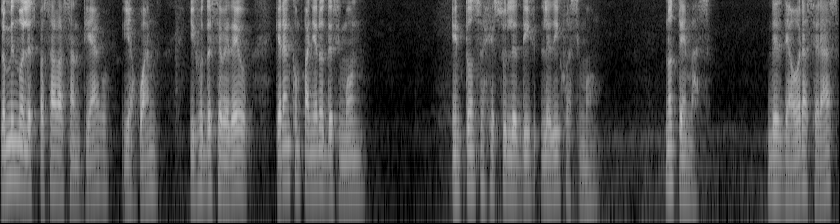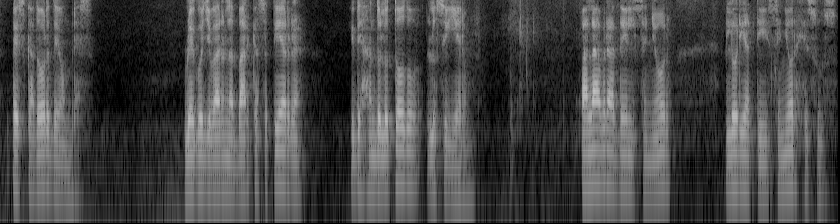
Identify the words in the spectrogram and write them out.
Lo mismo les pasaba a Santiago y a Juan, hijos de Zebedeo, que eran compañeros de Simón. Entonces Jesús le, le dijo a Simón, No temas, desde ahora serás pescador de hombres. Luego llevaron las barcas a tierra y dejándolo todo, lo siguieron. Palabra del Señor, Gloria a ti, Señor Jesús.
